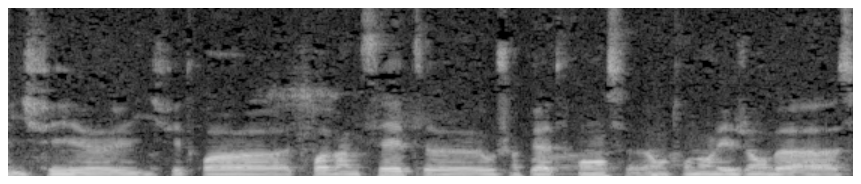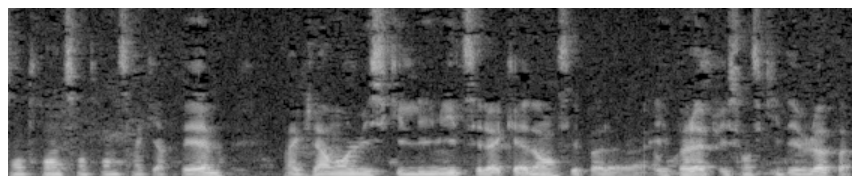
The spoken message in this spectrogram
il fait, il fait 3, 3,27 au championnat de France en tournant les jambes à 130, 135 RPM clairement, lui, ce qui le limite, c'est la cadence et pas la, puissance qu'il développe.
